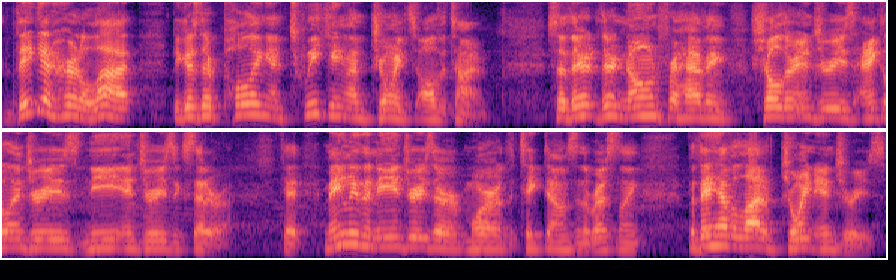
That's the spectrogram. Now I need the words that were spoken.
they get hurt a lot because they're pulling and tweaking on joints all the time. So they're they're known for having shoulder injuries, ankle injuries, knee injuries, etc. Okay, mainly the knee injuries are more the takedowns and the wrestling, but they have a lot of joint injuries.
